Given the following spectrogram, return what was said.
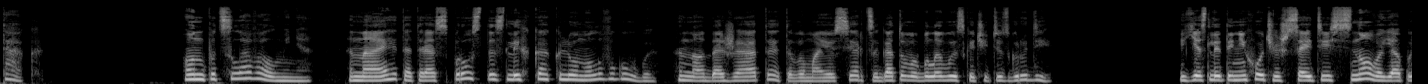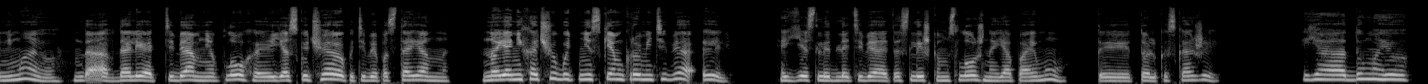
так...» Он поцеловал меня. На этот раз просто слегка клюнул в губы, но даже от этого мое сердце готово было выскочить из груди. Если ты не хочешь сойтись снова, я понимаю. Да, вдали от тебя мне плохо, и я скучаю по тебе постоянно. Но я не хочу быть ни с кем, кроме тебя, Эль. Если для тебя это слишком сложно, я пойму. Ты только скажи. Я думаю...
